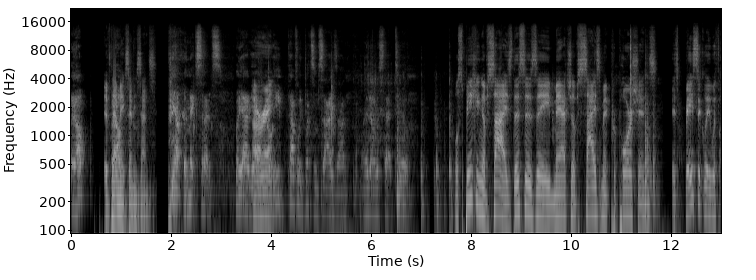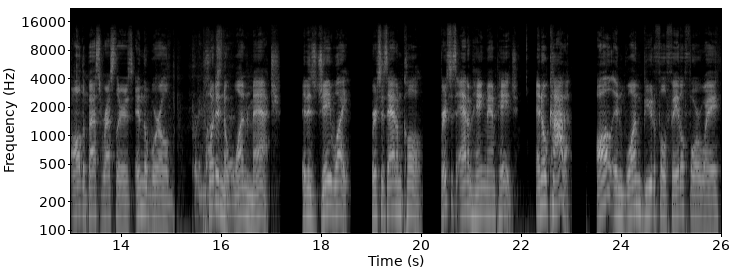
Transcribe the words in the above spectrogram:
yep, if that Yep. makes any sense. yep. It makes sense. But yeah, yeah, All right. no, he definitely put some size on. I noticed that too. Well, speaking of size, this is a match of seismic proportions. It's basically with all the best wrestlers in the world put into one match. It is Jay White versus Adam Cole versus Adam Hangman Page and Okada, all in one beautiful fatal four way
